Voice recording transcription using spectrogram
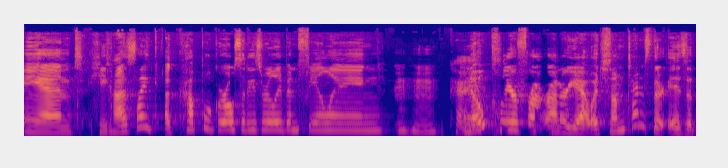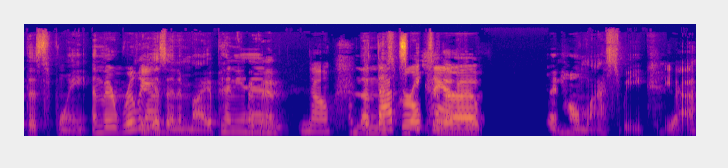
and he has like a couple girls that he's really been feeling. hmm Okay. No clear front runner yet, which sometimes there is at this point, and there really Yeah. isn't, in my opinion. Okay. No. And But then this that's girl Sarah went home last week. Yeah.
